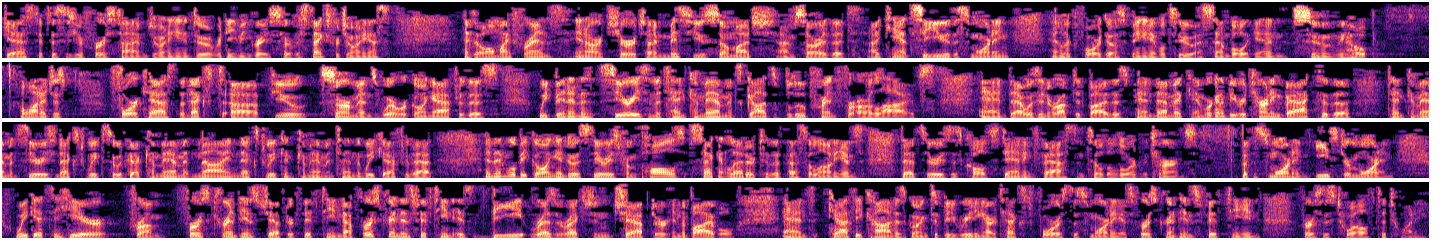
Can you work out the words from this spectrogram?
guest, if this is your first time joining into a Redeeming Grace service, thanks for joining us. And to all my friends in our church, I miss you so much. I'm sorry that I can't see you this morning and look forward to us being able to assemble again soon, we hope. I want to just forecast the next uh, few sermons where we're going after this. We've been in a series in the Ten Commandments, God's blueprint for our lives and that was interrupted by this pandemic. And we're going to be returning back to the Ten Commandments series next week. So we've got Commandment 9 next week and Commandment 10 the week after that. And then we'll be going into a series from Paul's second letter to the Thessalonians. That series is called Standing Fast Until the Lord Returns. But this morning, Easter morning, we get to hear from 1 Corinthians chapter 15. Now, 1 Corinthians 15 is the resurrection chapter in the Bible. And Kathy Kahn is going to be reading our text for us this morning. It's 1 Corinthians 15, verses 12 to 20.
